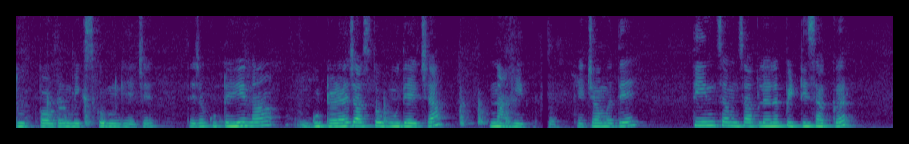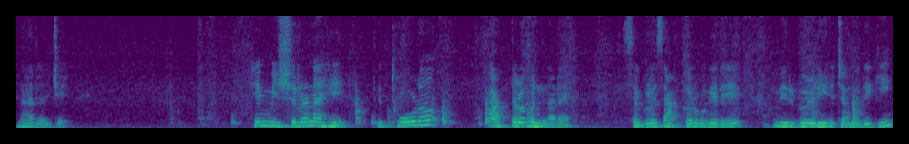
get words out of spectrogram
दूध पावडर मिक्स करून घ्यायचे. त्याच्या कुठेही ना गुठळ्या जास्त होऊ द्यायच्या नाहीत. ह्याच्यामध्ये तीन चमचा आपल्याला पिठी साखर घालायचे. हे मिश्रण आहे. ते थोडं पातळ बनणार आहे. सगळं साखर वगैरे विरघळली ह्याच्यामध्ये की.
